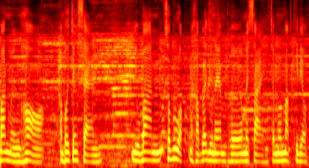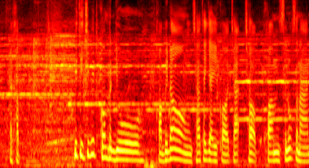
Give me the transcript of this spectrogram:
บ้านเหมืองห่ออำเภอเชียงแสน อยู่บ้านสบรวกนะครับ และอยู่ในอำเภอแม่สายจำนวนมากทีเดียวนะครับ วิถีชีวิตความเป็นอยู่ ของพี่น้อง ชาวไทยใหญ่ก็จะชอบความสนุกสนาน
